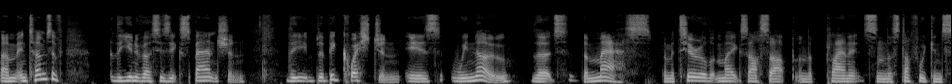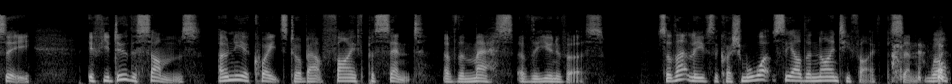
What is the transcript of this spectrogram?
Um, in terms of the universe's expansion, the, the big question is we know that the mass, the material that makes us up, and the planets and the stuff we can see, if you do the sums, only equates to about 5% of the mass of the universe. So that leaves the question well, what's the other 95%? well,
